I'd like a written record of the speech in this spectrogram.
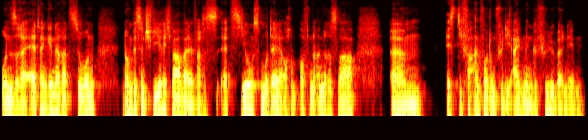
unserer Elterngeneration noch ein bisschen schwierig war, weil einfach das Erziehungsmodell auch oft ein anderes war, ähm, ist die Verantwortung für die eigenen Gefühle übernehmen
